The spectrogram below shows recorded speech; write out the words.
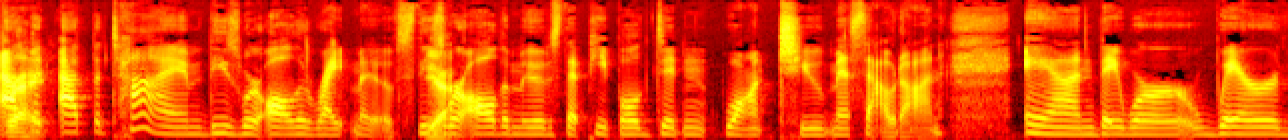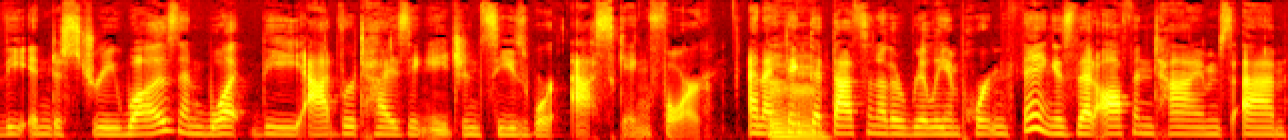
At, the, at the time, these were all the right moves. These Yeah. were all the moves that people didn't want to miss out on, and they were where the industry was and what the advertising agencies were asking for. And I Mm-hmm. think that that's another really important thing is that oftentimes, um, I'm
